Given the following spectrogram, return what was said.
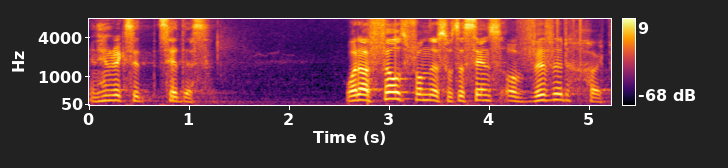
And Henrik said, said this What I felt from this was a sense of vivid hope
